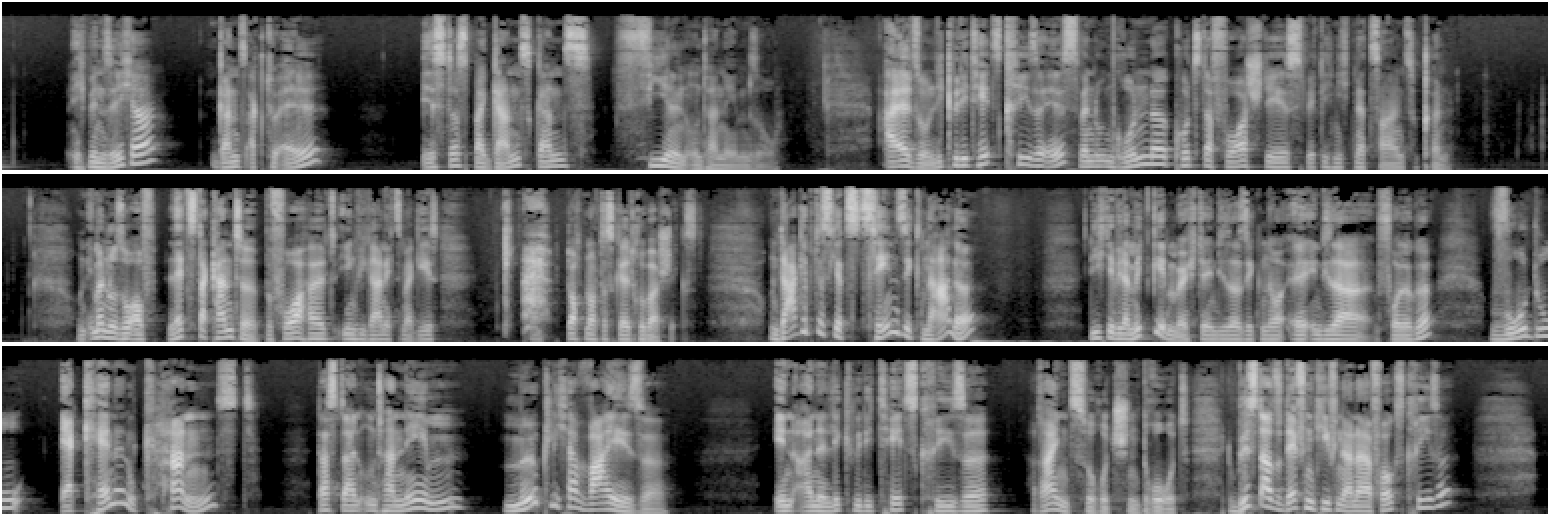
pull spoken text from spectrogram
ich bin sicher, ganz aktuell ist das bei ganz, ganz vielen Unternehmen so. Also, Liquiditätskrise ist, wenn du im Grunde kurz davor stehst, wirklich nicht mehr zahlen zu können. Und immer nur so auf letzter Kante, bevor halt irgendwie gar nichts mehr gehst, ah, doch noch das Geld rüberschickst. Und da gibt es jetzt zehn Signale, die ich dir wieder mitgeben möchte in dieser, Signal, äh, in dieser Folge, wo du erkennen kannst, dass dein Unternehmen möglicherweise in eine Liquiditätskrise reinzurutschen droht. Du bist also definitiv in einer Erfolgskrise,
